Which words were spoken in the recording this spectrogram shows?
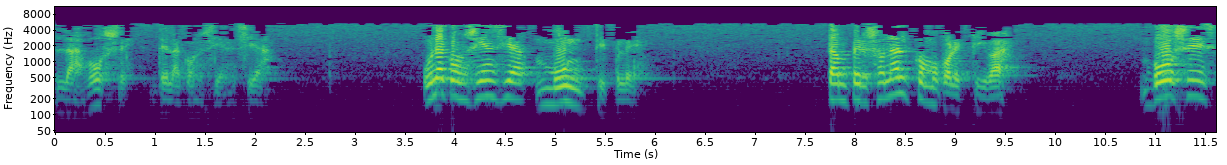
las voces de la conciencia. Una conciencia múltiple, tan personal como colectiva. Voces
